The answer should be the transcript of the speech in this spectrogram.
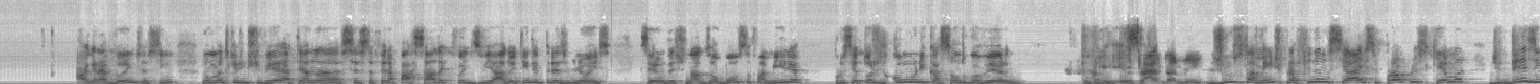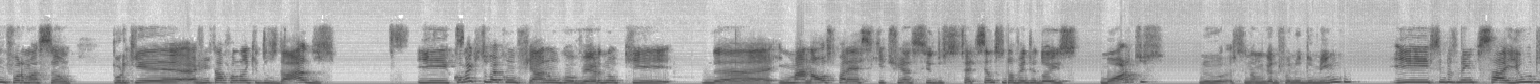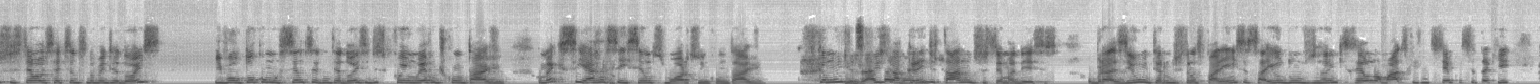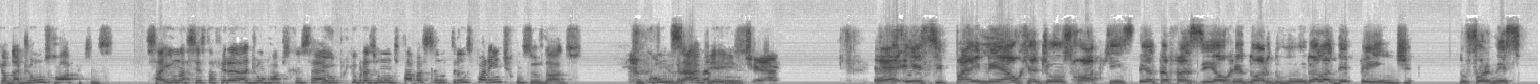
agravante, assim, no momento que a gente vê até na sexta-feira passada que foi desviado 83 milhões que seriam destinados ao Bolsa Família para o setor de comunicação do governo. Que, Exatamente. Justamente para financiar esse próprio esquema de desinformação. Porque a gente estava falando aqui dos dados. E como é que tu vai confiar num governo que em Manaus parece que tinha sido 792 mortos, no, se não me engano foi no domingo, e simplesmente saiu do sistema de 792 e voltou como 172 e disse que foi um erro de contagem. Como é que se erra 600 mortos em contagem? Fica muito Exatamente. difícil acreditar num sistema desses. O Brasil, em termos de transparência, saiu de uns rankings renomados que a gente sempre cita aqui, que é o da Johns Hopkins. Saiu na sexta-feira, a Johns Hopkins saiu porque o Brasil não estava sendo transparente com seus dados. O quão Exatamente, grave é isso? É. é esse painel que a Johns Hopkins tenta fazer ao redor do mundo, ela depende do fornecimento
